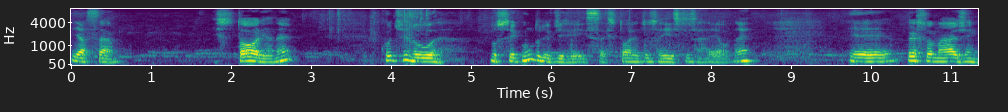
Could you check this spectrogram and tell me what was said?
E essa história, né? Continua no segundo livro de Reis, a história dos reis de Israel, né? É, personagem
